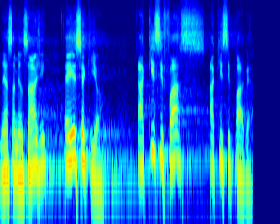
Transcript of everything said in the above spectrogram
nessa mensagem, é esse aqui, ó. Aqui se faz, aqui se paga.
